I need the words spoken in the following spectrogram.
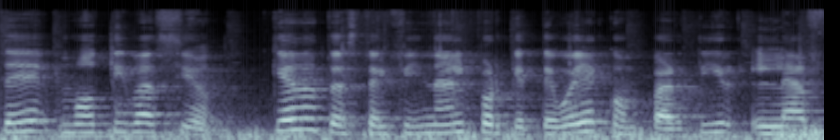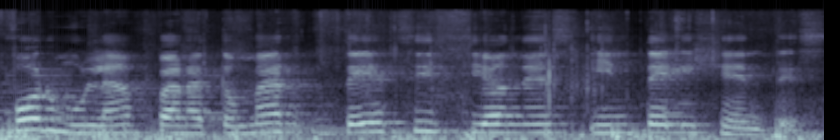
de motivación. Quédate hasta el final porque te voy a compartir la fórmula para tomar decisiones inteligentes.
